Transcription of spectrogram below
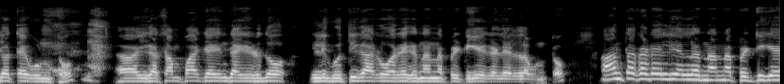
ಜೊತೆ ಉಂಟು. ಈಗ ಸಂಪಾಜೆಯಿಂದ ಹಿಡಿದು ಇಲ್ಲಿ ಗುತ್ತಿಗಾರವರೆಗೆ ನನ್ನ ಪೆಟ್ಟಿಗೆಗಳೆಲ್ಲ ಉಂಟು. ಅಂಥ ಕಡೆಯಲ್ಲಿ ಎಲ್ಲ ನನ್ನ ಪೆಟ್ಟಿಗೆ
